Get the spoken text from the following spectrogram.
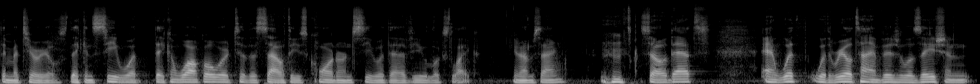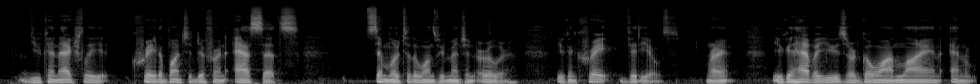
the materials. They can see what they can walk over to the southeast corner and see what that view looks like. You know what I'm saying? Mm-hmm. So that's and with with real time visualization, you can actually create a bunch of different assets similar to the ones we mentioned earlier. You can create videos, right? You can have a user go online and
